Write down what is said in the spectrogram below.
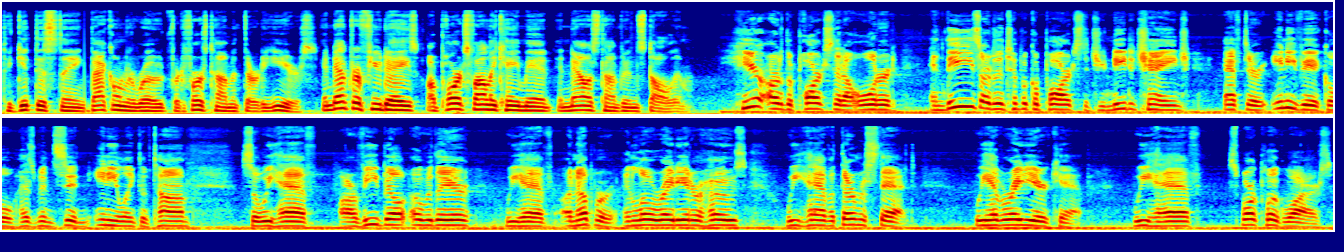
to get this thing back on the road for the first time in 30 years. And after a few days, our parts finally came in, and now it's time to install them. Here are the parts that I ordered, and these are the typical parts that you need to change after any vehicle has been sitting any length of time. So we have our V-belt over there, we have an upper and lower radiator hose, we have a thermostat, we have a radiator cap, we have spark plug wires,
